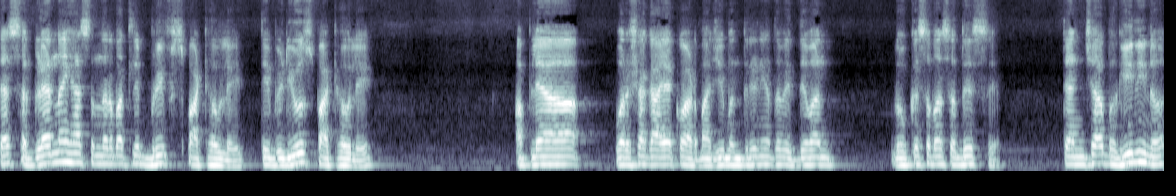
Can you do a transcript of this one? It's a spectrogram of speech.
त्या सगळ्यांना ह्या संदर्भातले ब्रीफ्स पाठवले ते व्हिडिओज पाठवले. आपल्या वर्षा गायकवाड माजी मंत्री आणि आता विद्यमान लोकसभा सदस्य त्यांच्या भगिनीनं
